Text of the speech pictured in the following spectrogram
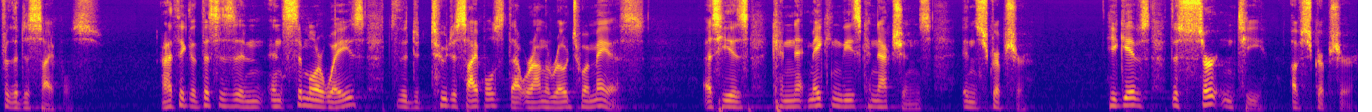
for the disciples. And I think that this is in, in similar ways to the two disciples that were on the road to Emmaus as he is connect, making these connections in Scripture. He gives the certainty of Scripture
